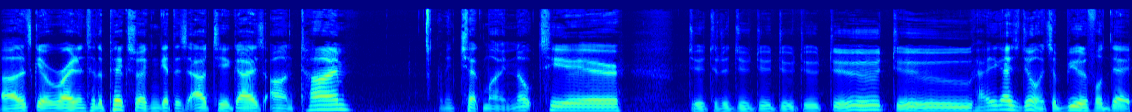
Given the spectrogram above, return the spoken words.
Uh, let's get right into the pick so I can get this out to you guys on time. Let me check my notes here. Do do do do do do do do How you guys doing? It's a beautiful day.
